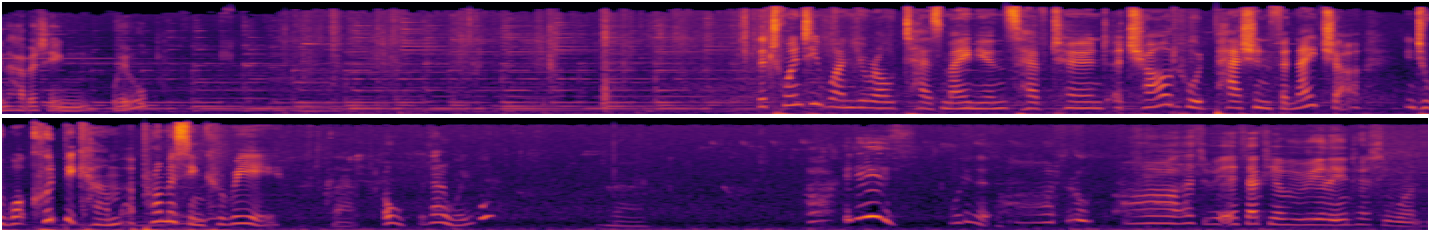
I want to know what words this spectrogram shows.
inhabiting weevil. The 21 year old Tasmanians have turned a childhood passion for nature into what could become a promising career. Oh, is that a weevil? No. Oh, it is! What is it? Oh, it's, a little, oh that's, re- it's actually a really interesting one.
